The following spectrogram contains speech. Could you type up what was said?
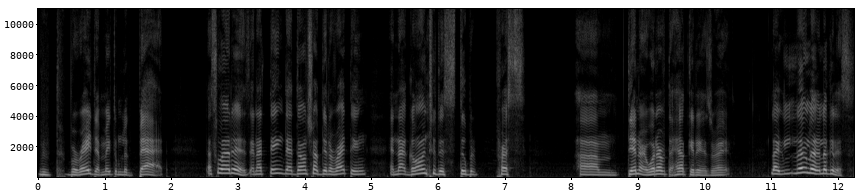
to berate them, make them look bad. That's what it is. And I think that Donald Trump did the right thing and not going to this stupid press um, dinner, whatever the heck it is, right? Like look look look at this.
